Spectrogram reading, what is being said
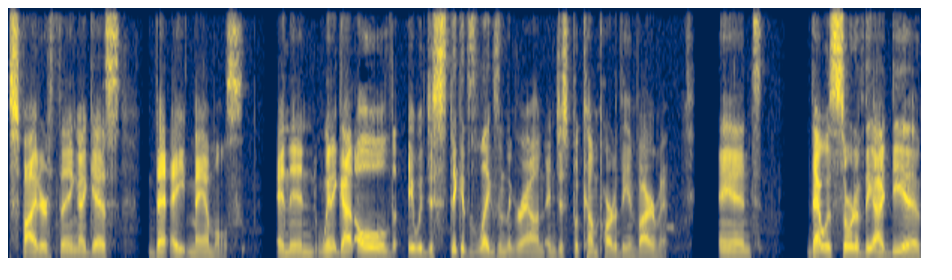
spider thing, I guess, that ate mammals. And then when it got old, it would just stick its legs in the ground and just become part of the environment. And that was sort of the idea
